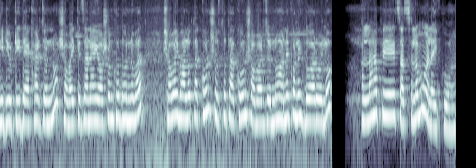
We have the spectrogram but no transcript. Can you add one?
ভিডিওটি দেখার জন্য সবাইকে জানাই অসংখ্য ধন্যবাদ। সবাই ভালো থাকুন, সুস্থ থাকুন। সবার জন্য অনেক অনেক দোয়া রইল। আল্লাহ হাফেজ, আসসালামু আলাইকুম।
